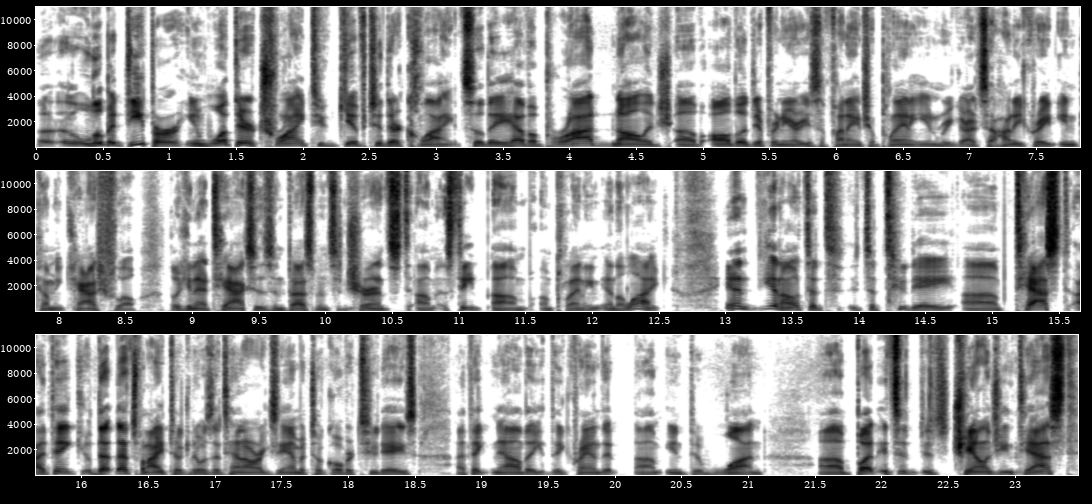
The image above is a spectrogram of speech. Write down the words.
a, a little bit deeper in what they're trying to give to their clients. So they have a broad knowledge of all the different areas of financial planning in regards to how you create income and cash flow, looking at taxes, investments, insurance, um, estate um, um planning, and the like. And you know, it's a it's a two day uh, test. I think that, that's when I took it. It was a ten hour exam. It took over two days. I think now they they crammed it um, into one. Uh, but it's a it's a challenging test.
